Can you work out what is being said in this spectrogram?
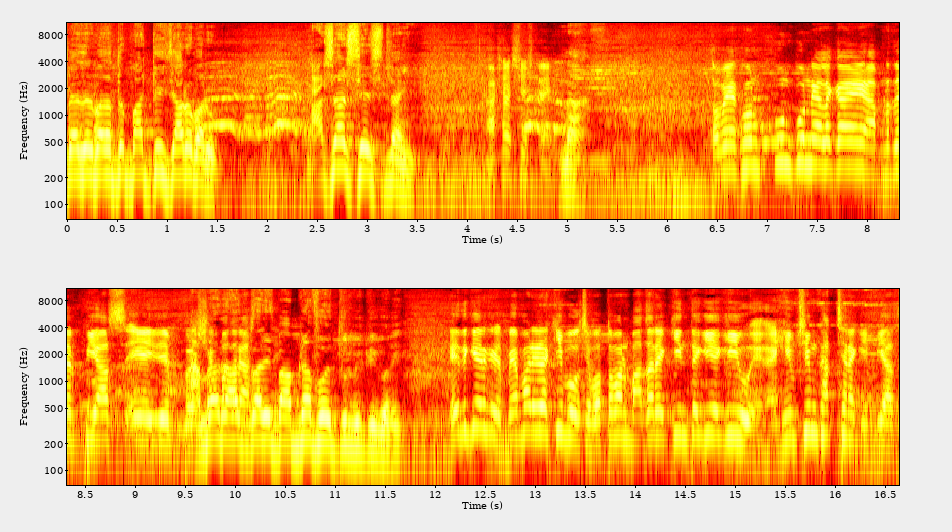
পেঁয়াজের বাজার তো বাড়তেই আরও বাড়ুক। আসার শেষ নাই। আশা শেষ নাই। না। তবে এখন কোন কোন এলাকায় আপনাদের পেঁয়াজ এই যে আমরা রাজবাড়ি পাবনা ফরিদপুর বিক্রি করি। এদিকে ব্যাপারীরা কি বলছে? বর্তমান বাজারে কিনতে গিয়ে কি হিমশিম খাচ্ছে নাকি পেঁয়াজ?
